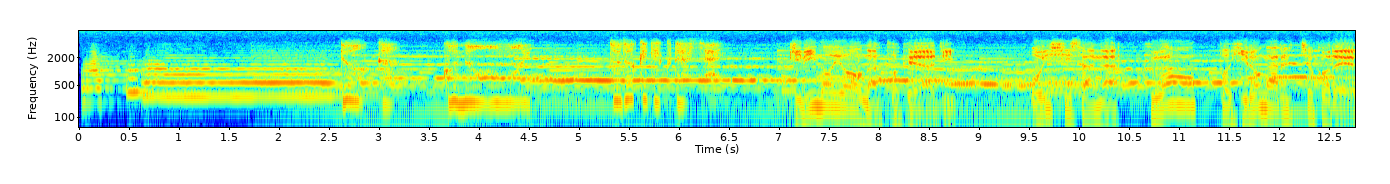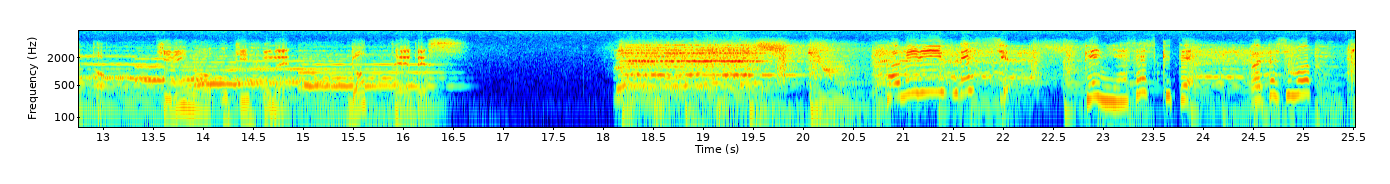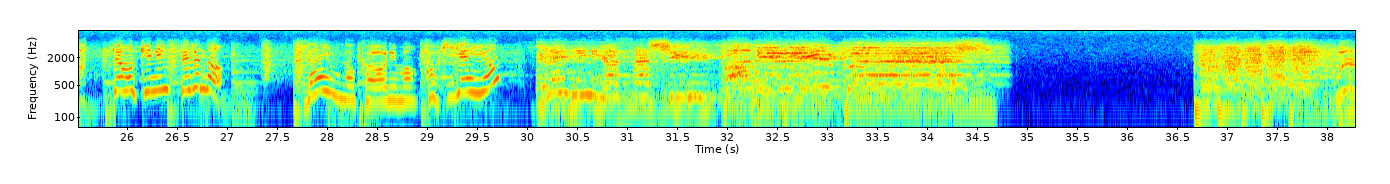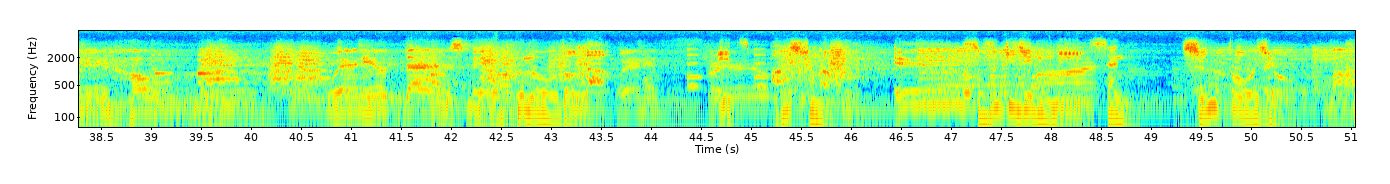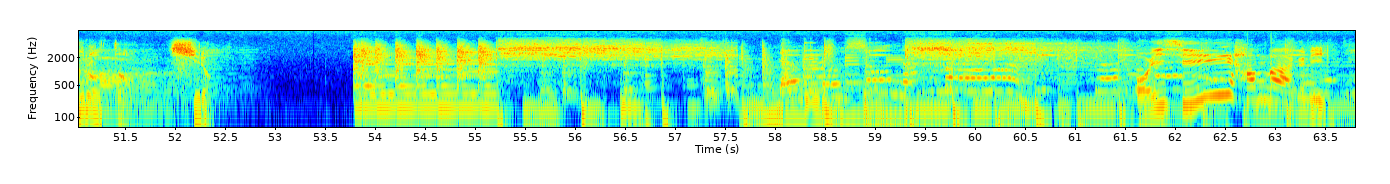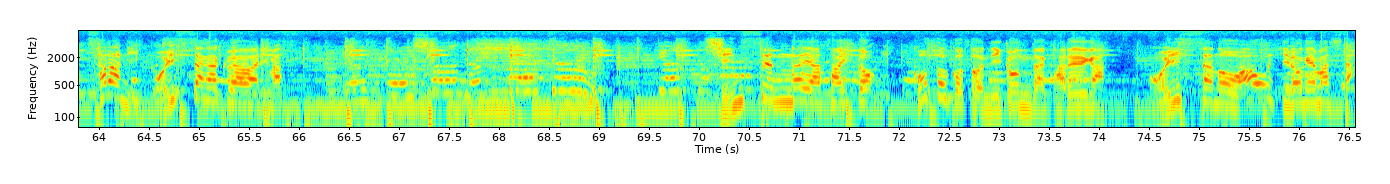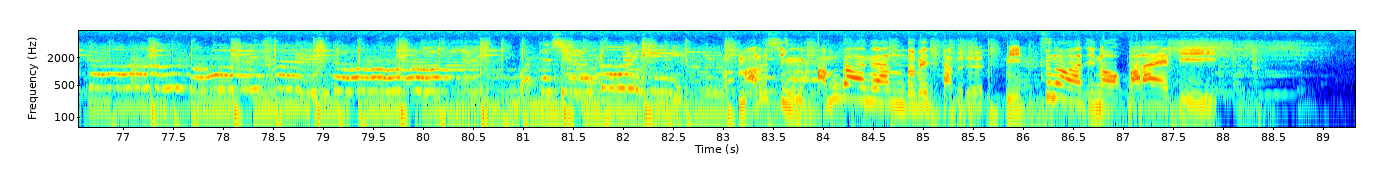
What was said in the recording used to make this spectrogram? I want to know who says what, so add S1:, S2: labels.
S1: かこの思い届けてくださ
S2: い。霧のような溶け味。美味しさがふわっと広がるチョコレート。霧の浮船。ロッテです。
S1: ファミリーフレッシュ。手に優しくて私もとっても気に入ってるの。ライムの香りもご機嫌よ
S3: 手に優しいファミリーフレッシュ
S2: When home when you dance me Offload love It's passionate 鈴木ジムニー1000新登場黒と白美味しいハンバーグにさらに美味しさが加わります。新鮮な野菜とコトコト煮込んだカレーが美味しさの輪を広げました。マルシンハンバーグベジタブル3つの味のバラエティー。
